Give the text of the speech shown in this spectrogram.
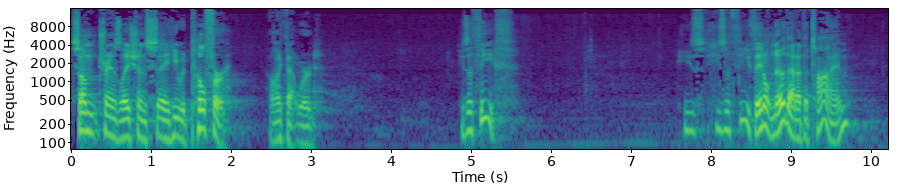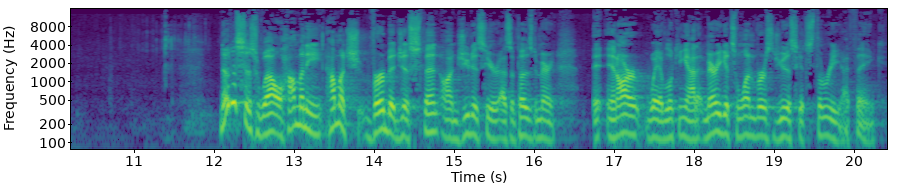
some translations say he would pilfer. I like that word. He's a thief. He's, he's a thief. They don't know that at the time. Notice as well how, many, how much verbiage is spent on Judas here as opposed to Mary. In our way of looking at it, Mary gets one verse, Judas gets three, I think.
